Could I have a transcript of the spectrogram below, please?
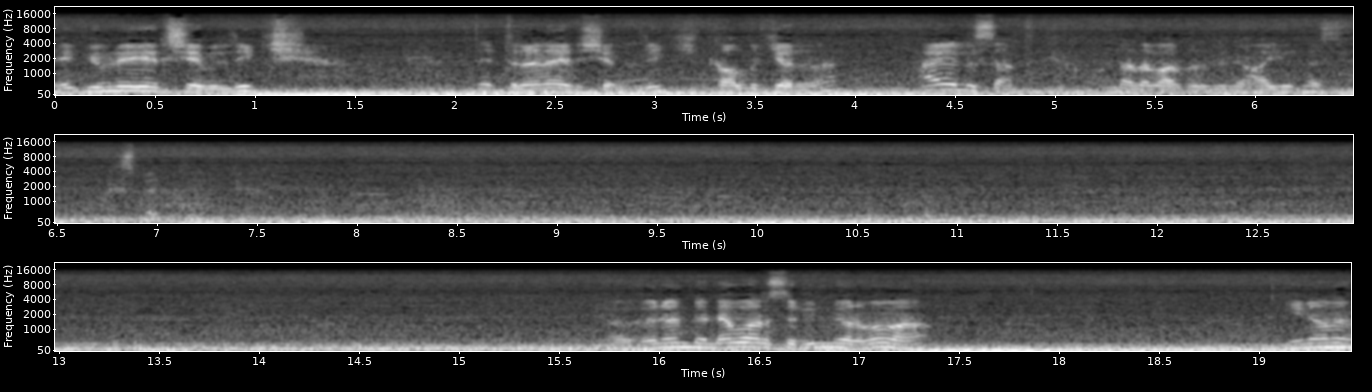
E gümrüğe yetişebildik. Ne trene yetişebildik. Kaldık yarına. Hayırlısı artık. Bunda da vardır bir hayır nasip. Kısmet değil. Ya önümde ne varsa bilmiyorum ama inanın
